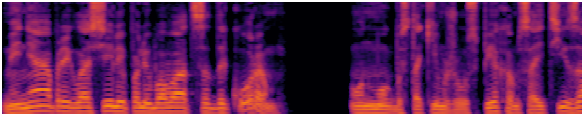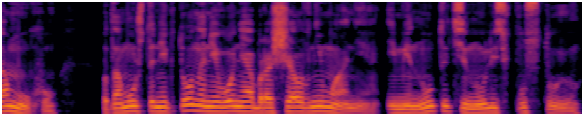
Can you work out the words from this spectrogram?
«Меня пригласили полюбоваться декором?» Он мог бы с таким же успехом сойти за муху, потому что никто на него не обращал внимания, и минуты тянулись впустую,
